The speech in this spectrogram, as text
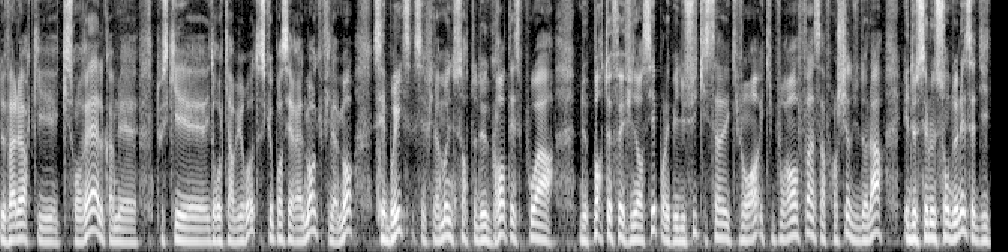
valeurs qui, sont réelles, comme tout ce qui est hydrocarbures. Est-ce que vous pensez réellement que finalement, ces BRICS, c'est finalement une sorte de grand espoir de portefeuille financier pour les pays du Sud qui, qui, qui pourraient enfin s'affranchir du dollar et de ces leçons données, cette dit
